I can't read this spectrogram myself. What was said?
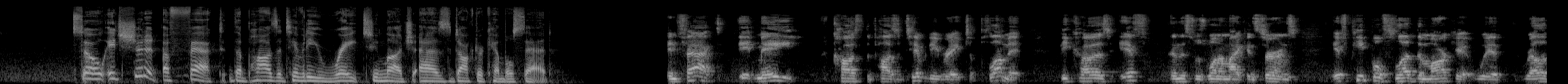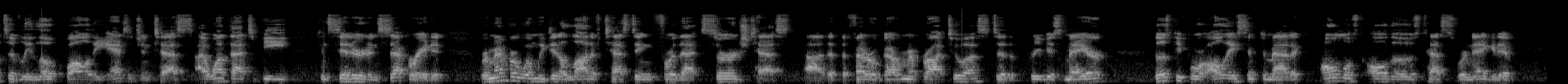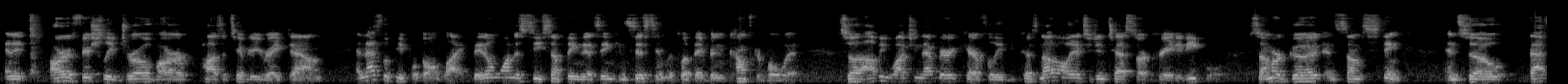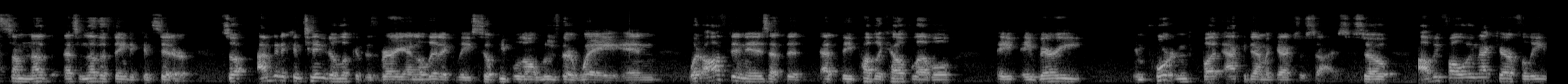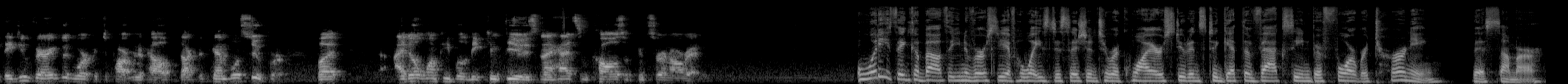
So it shouldn't affect the positivity rate too much, as Dr. Kemble said. In fact, it may cause the positivity rate to plummet because if, and this was one of my concerns, if people flood the market with relatively low quality antigen tests, I want that to be considered and separated. Remember when we did a lot of testing for that surge test uh, that the federal government brought to us, to the previous mayor? Those people were all asymptomatic. Almost all those tests were negative, and it artificially drove our positivity rate down. And that's what people don't like. They don't want to see something that's inconsistent with what they've been comfortable with. So I'll be watching that very carefully because not all antigen tests are created equal. Some are good and some stink. And so that's some that's another thing to consider. So I'm going to continue to look at this very analytically so people don't lose their way in what often is at the at the public health level a, a very important but academic exercise. So I'll be following that carefully. They do very good work at Department of Health. Dr. Kemble is super, but I don't want people to be confused, and I had some calls of concern already. What do you think about the University of Hawaii's decision to require students to get the vaccine before returning this summer?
